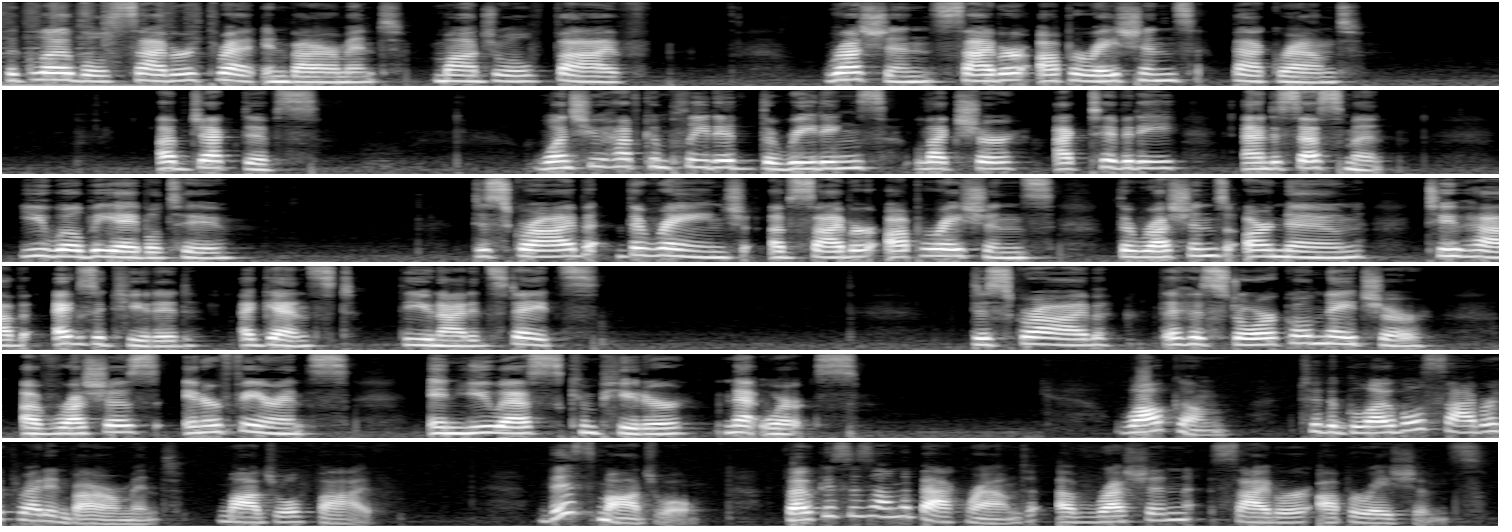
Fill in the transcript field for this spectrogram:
The Global Cyber Threat Environment, Module 5. Russian Cyber Operations Background. Objectives. Once you have completed the readings, lecture, activity, and assessment, you will be able to describe the range of cyber operations the Russians are known to have executed against the United States. Describe the historical nature of Russia's interference in U.S. computer networks. Welcome to the Global Cyber Threat Environment, Module 5. This module focuses on the background of Russian cyber operations.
